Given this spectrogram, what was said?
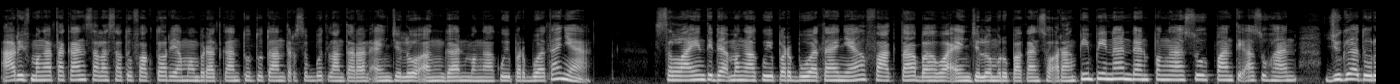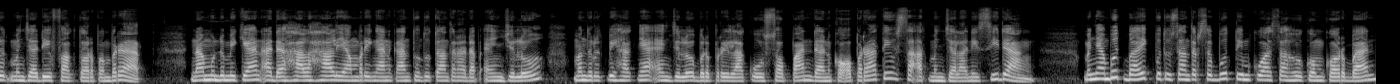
Arif mengatakan salah satu faktor yang memberatkan tuntutan tersebut lantaran Angelo enggan mengakui perbuatannya. Selain tidak mengakui perbuatannya, fakta bahwa Angelo merupakan seorang pimpinan dan pengasuh panti asuhan juga turut menjadi faktor pemberat. Namun demikian ada hal-hal yang meringankan tuntutan terhadap Angelo. Menurut pihaknya, Angelo berperilaku sopan dan kooperatif saat menjalani sidang. Menyambut baik putusan tersebut, tim kuasa hukum korban,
